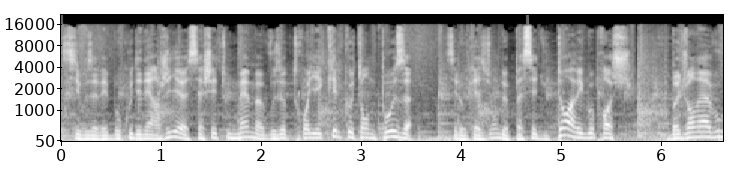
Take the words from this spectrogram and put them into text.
Si vous avez beaucoup d'énergie, sachez tout de même vous octroyer quelques temps de pause. C'est l'occasion de passer du temps avec vos proches. Bonne journée à vous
